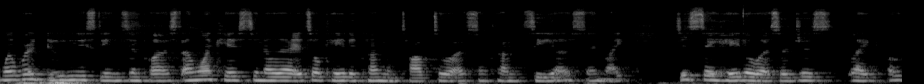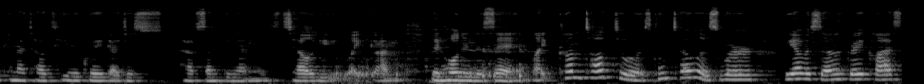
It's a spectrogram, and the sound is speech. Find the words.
when we're doing these things in Plus, I want kids to know that it's okay to come and talk to us and come see us and, like, just say hey to us or just, like, oh, can I talk to you real quick? I just have something I need to tell you. Like, I've been holding this in. Like, come talk to us. Come tell us. We're, we have a seventh grade class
